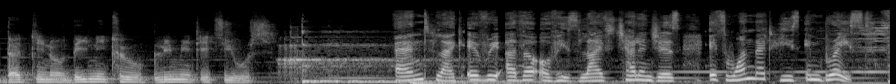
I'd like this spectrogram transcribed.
that you know they need to limit its use. And like every other of his life's challenges, it's one that he's embraced.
